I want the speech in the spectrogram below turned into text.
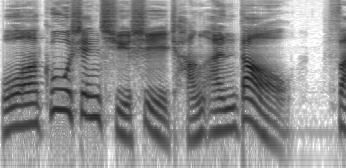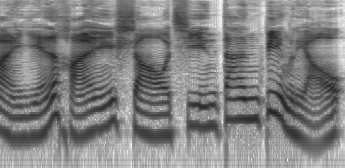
我孤身取士长安道，反严寒，少亲单病了。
